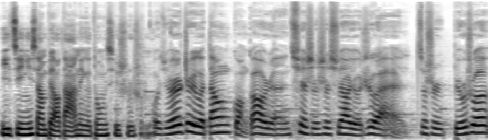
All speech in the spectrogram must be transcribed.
以及你想表达那个东西是什么。我觉得这个当广告人确实是需要有热爱，就是比如说。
